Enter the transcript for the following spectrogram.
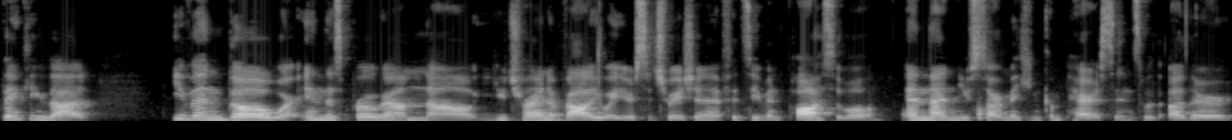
thinking that even though we're in this program now, you try and evaluate your situation if it's even possible. And then you start making comparisons with other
